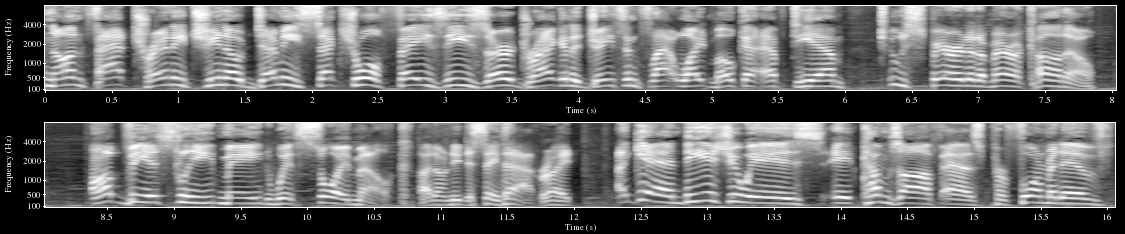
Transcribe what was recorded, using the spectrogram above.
non fat, tranny, chino, demisexual, phase, zer, dragon adjacent, flat white, mocha, FTM, two spirited Americano. Obviously made with soy milk. I don't need to say that, right? Again, the issue is it comes off as performative.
